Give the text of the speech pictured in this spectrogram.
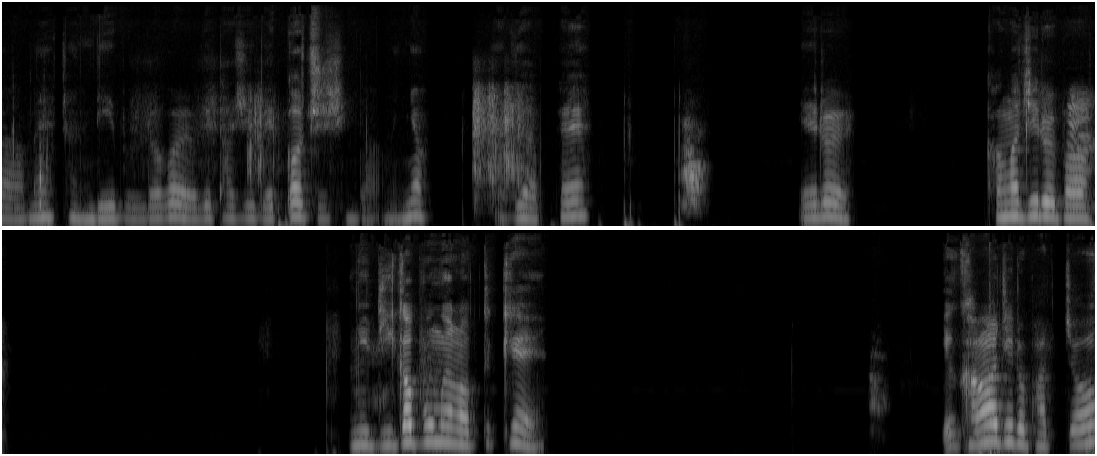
다음에 잔디 블럭을 여기 다시 메꿔 주신 다음에요. 여기 앞에 얘를 강아지를 봐. 아니 네가 보면 어떡해? 얘 강아지를 봤죠?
